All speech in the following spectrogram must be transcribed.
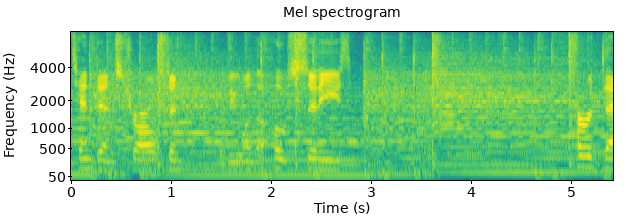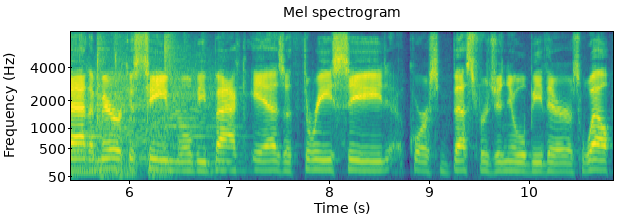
attendance. Charleston will be one of the host cities. Herd That America's team will be back as a three seed. Of course, Best Virginia will be there as well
